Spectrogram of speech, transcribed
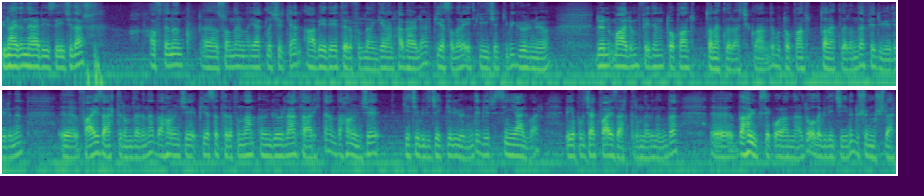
Günaydın değerli izleyiciler. Haftanın e, sonlarına yaklaşırken ABD tarafından gelen haberler piyasaları etkileyecek gibi görünüyor. Dün malum Fed'in toplantı tutanakları açıklandı. Bu toplantı tutanaklarında Fed üyelerinin e, faiz arttırımlarına daha önce piyasa tarafından öngörülen tarihten daha önce geçebilecekleri yönünde bir sinyal var ve yapılacak faiz arttırımlarının da e, daha yüksek oranlarda olabileceğini düşünmüşler.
